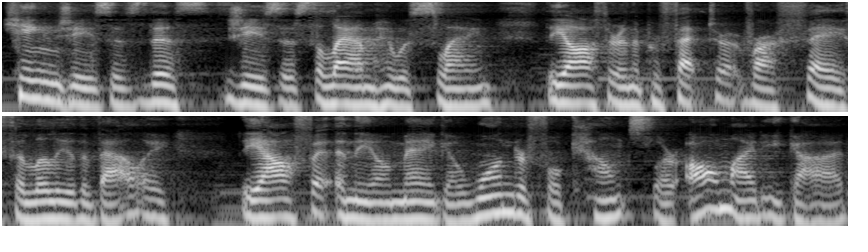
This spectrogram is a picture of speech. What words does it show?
King Jesus, this Jesus, the Lamb who was slain, the author and the perfecter of our faith, the lily of the valley, the Alpha and the Omega, wonderful counselor, Almighty God,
